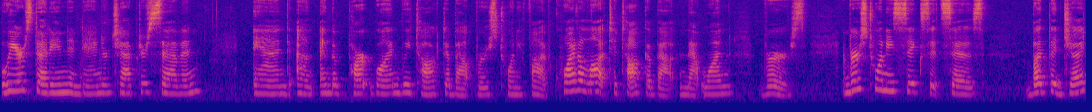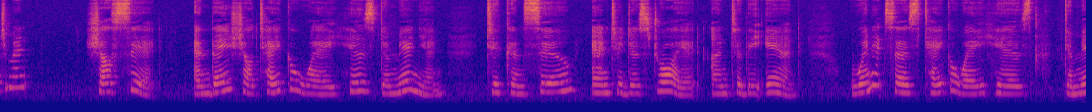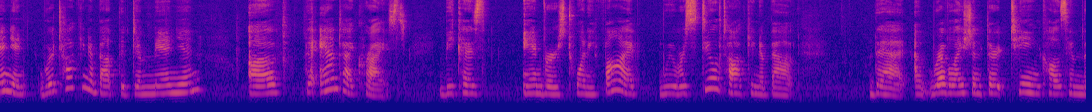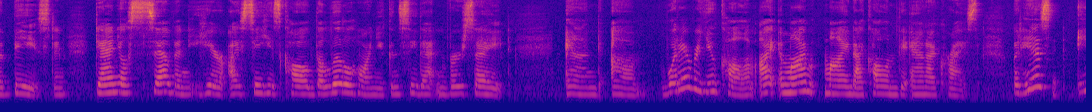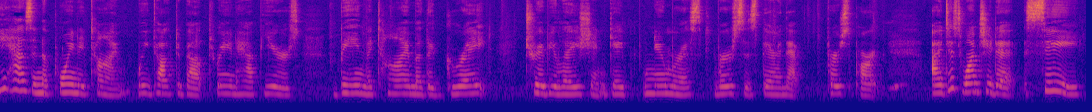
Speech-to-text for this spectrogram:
we are studying in Daniel chapter 7, and um, and the part one we talked about verse 25. Quite a lot to talk about in that one verse. In verse 26 it says, "But the judgment shall sit, and they shall take away his dominion to consume and to destroy it unto the end." When it says take away his dominion, we're talking about the dominion of the Antichrist because in verse 25, we were still talking about that. Um, Revelation 13 calls him the beast. And Daniel 7 here, I see he's called the little horn. You can see that in verse 8. And um, whatever you call him, I in my mind, I call him the Antichrist. But his he has an appointed time. We talked about three and a half years being the time of the great tribulation. Gave numerous verses there in that first part. I just want you to see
